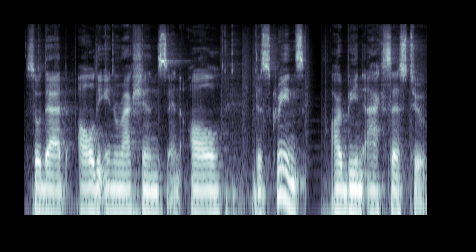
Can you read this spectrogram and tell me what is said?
so that all the interactions and all the screens are being accessed to.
